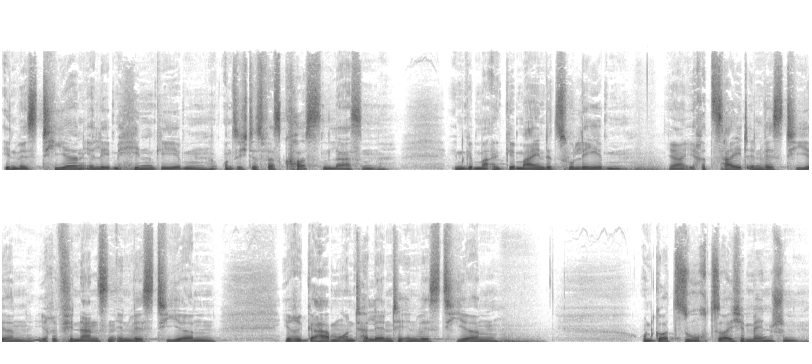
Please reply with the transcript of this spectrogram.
investieren, ihr Leben hingeben und sich das was kosten lassen, in Gemeinde zu leben. Ja, ihre Zeit investieren, ihre Finanzen investieren, ihre Gaben und Talente investieren. Und Gott sucht solche Menschen.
